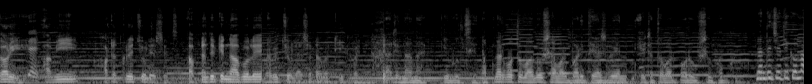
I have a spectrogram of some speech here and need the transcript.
সরি আমি হঠাৎ করে চলে এসেছি। আপনাদেরকে না বলে এভাবে চলে আসাটা আমার ঠিক হয়নি। আরে না না কি বলছেন? আপনার মতো মানুষ আমার বাড়িতে আসবেন এটা তোমার পরম সৌভাগ্য। আপনাদের যদি কোনো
